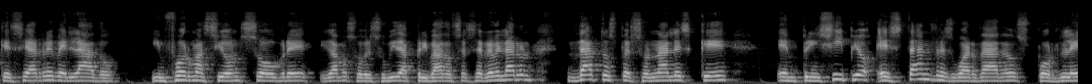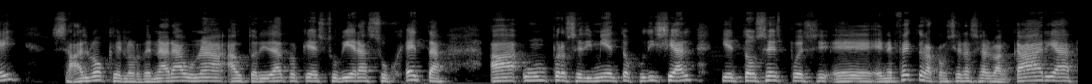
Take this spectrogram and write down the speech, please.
que se ha revelado información sobre, digamos, sobre su vida privada. O sea, se revelaron datos personales que en principio están resguardados por ley, salvo que lo ordenara una autoridad porque estuviera sujeta a un procedimiento judicial y entonces, pues, eh, en efecto, la Comisión Nacional Bancaria,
